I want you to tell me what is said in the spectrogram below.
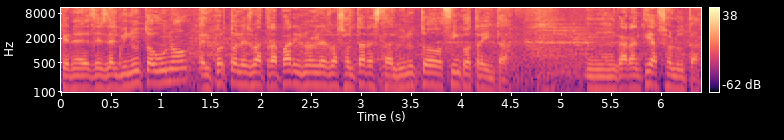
que desde el minuto uno el corto les va a atrapar y no les va a soltar hasta el minuto 5.30. Mm, garantía absoluta.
